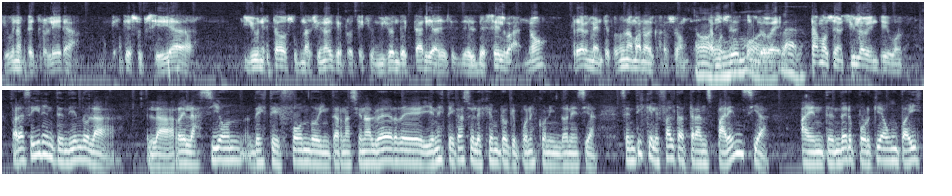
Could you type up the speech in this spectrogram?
que una petrolera esté subsidiada y un Estado subnacional que protege un millón de hectáreas de, selva? No, realmente, con una mano al corazón. estamos, en el siglo, estamos en el siglo XXI. Para seguir entendiendo la, la relación de este Fondo Internacional Verde y en este caso el ejemplo que pones con Indonesia, ¿sentís que le falta transparencia a entender por qué a un país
